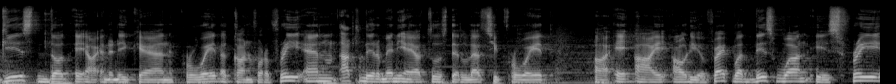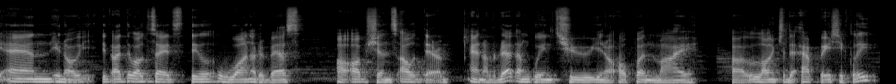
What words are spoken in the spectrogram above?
giz.ai and then you can create account for free. And actually there are many AI tools that lets you create uh, AI audio effect but this one is free. And you know it, I would say it's still one of the best uh, options out there. And after that I'm going to you know open my uh, launch the app basically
